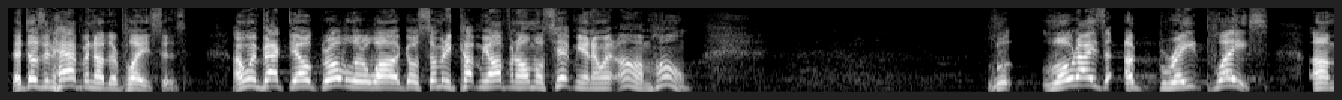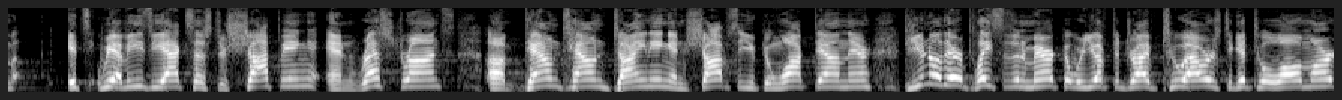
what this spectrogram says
That doesn't happen other places. I went back to Elk Grove a little while ago. Somebody cut me off and almost hit me, and I went, Oh, I'm home. Lodi's a great place. Um, it's, we have easy access to shopping and restaurants, um, downtown dining and shops that you can walk down there. Do you know there are places in America where you have to drive two hours to get to a Walmart?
